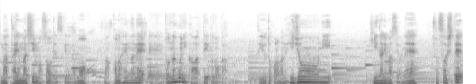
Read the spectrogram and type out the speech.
まあタイムマシンもそうですけれども、まあ、この辺がね、えーどんな風に変わっていくのか。っていうところがね非常に気になりますよね。さそして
